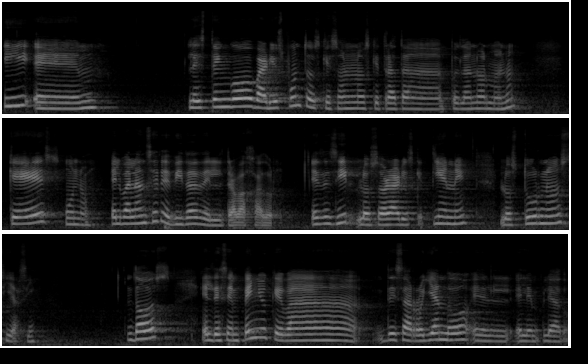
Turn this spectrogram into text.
Y em, les tengo varios puntos que son los que trata pues la norma, ¿no? Que es uno, el balance de vida del trabajador, es decir, los horarios que tiene, los turnos y así. Dos, el desempeño que va desarrollando el, empleado.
